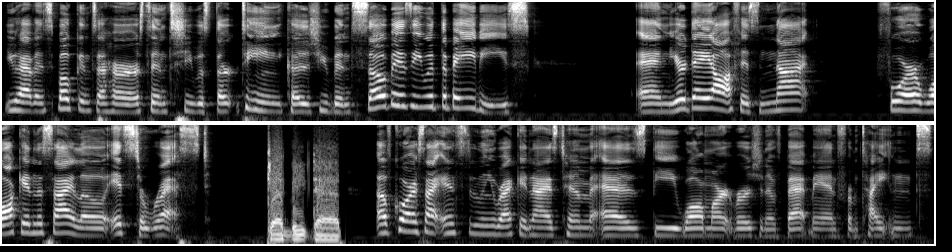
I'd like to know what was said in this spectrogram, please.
you haven't spoken to her since she was 13 because you've been so busy with the babies. And your day off is not for walking the silo, it's to rest. Deadbeat dad. Of course, I instantly recognized him as the Walmart version of Batman from Titans.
